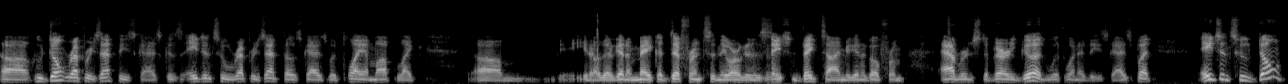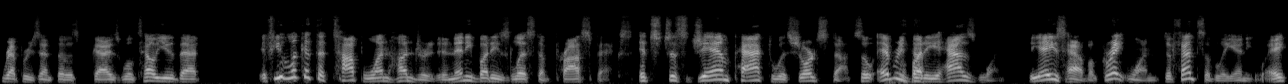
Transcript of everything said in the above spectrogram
uh, who don't represent these guys, because agents who represent those guys would play them up like, um, you know, they're going to make a difference in the organization big time. You're going to go from average to very good with one of these guys. But agents who don't represent those guys will tell you that if you look at the top 100 in anybody's list of prospects, it's just jam packed with shortstops. So everybody has one. The A's have a great one defensively, anyway.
